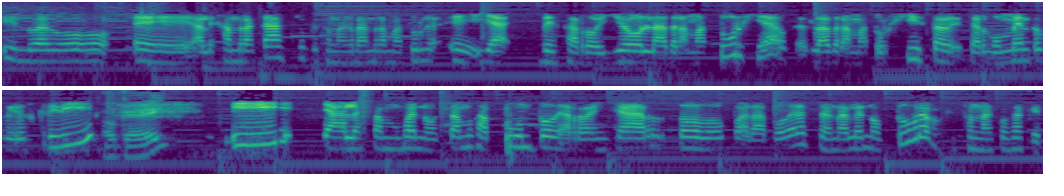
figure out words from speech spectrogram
y luego eh, Alejandra Castro, que es una gran dramaturga, ella desarrolló la dramaturgia, o sea, es la dramaturgista de ese argumento que yo escribí Ok. Y ya la estamos, bueno, estamos a punto de arrancar todo para poder estrenarla en octubre, porque es una cosa que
